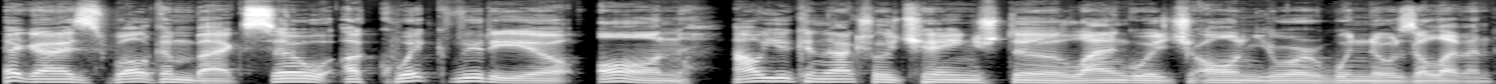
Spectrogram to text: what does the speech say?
Hey guys, welcome back. So a quick video on how you can actually change the language on your Windows 11.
